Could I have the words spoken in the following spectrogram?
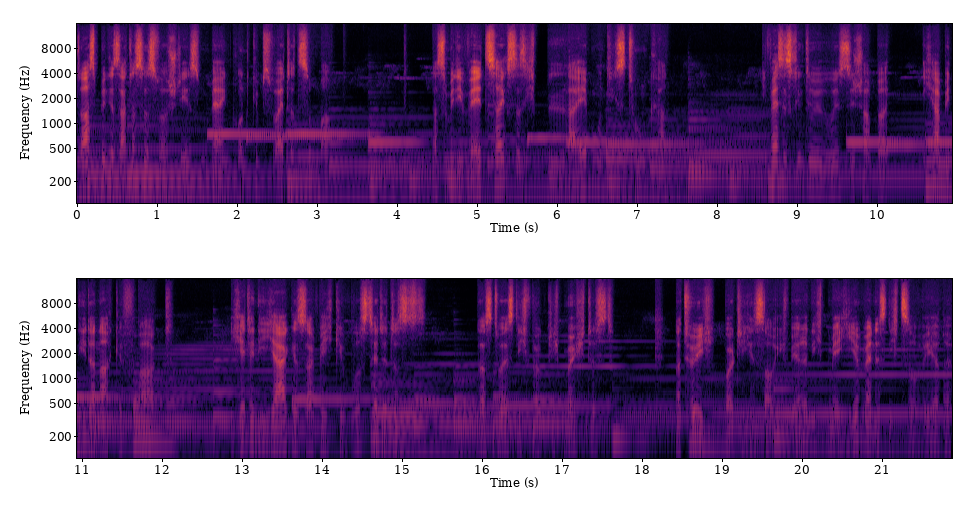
Du hast mir gesagt, dass du es verstehst und mir einen Grund gibst, weiterzumachen. Dass du mir die Welt zeigst, dass ich bleiben und dies tun kann. Ich weiß, es klingt egoistisch, aber ich habe nie danach gefragt. Ich hätte nie Ja gesagt, wenn ich gewusst hätte, dass, dass du es nicht wirklich möchtest. Natürlich wollte ich es auch. Ich wäre nicht mehr hier, wenn es nicht so wäre.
